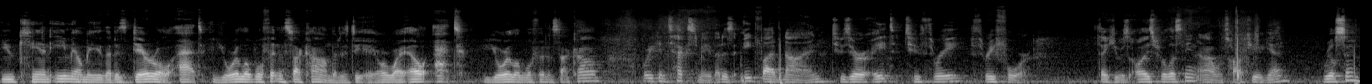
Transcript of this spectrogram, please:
you can email me. That is Daryl at yourlevelfitness.com. That is D A R Y L at yourlevelfitness.com. Or you can text me. That is 859 208 2334. Thank you as always for listening, and I will talk to you again real soon.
